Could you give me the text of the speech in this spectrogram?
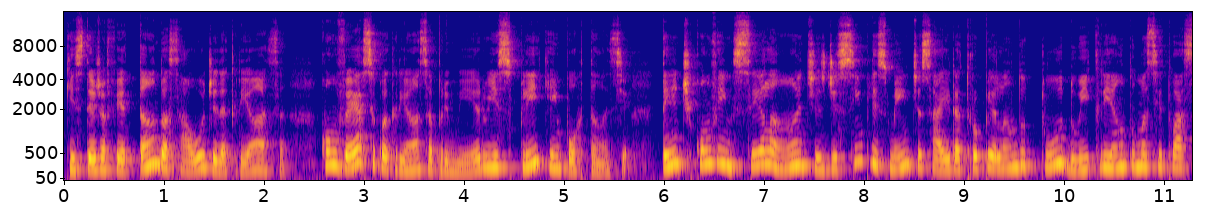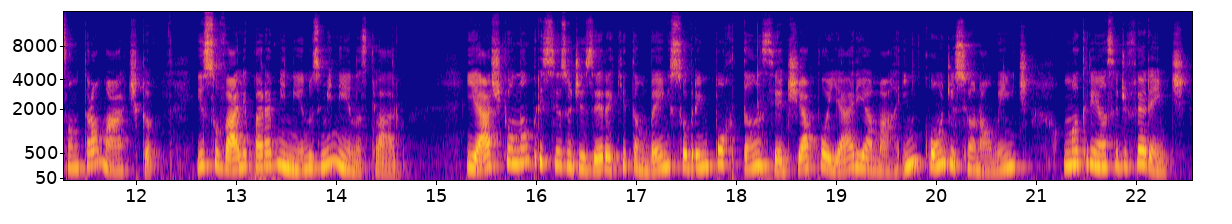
que esteja afetando a saúde da criança, converse com a criança primeiro e explique a importância. Tente convencê-la antes de simplesmente sair atropelando tudo e criando uma situação traumática. Isso vale para meninos e meninas, claro. E acho que eu não preciso dizer aqui também sobre a importância de apoiar e amar incondicionalmente uma criança diferente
